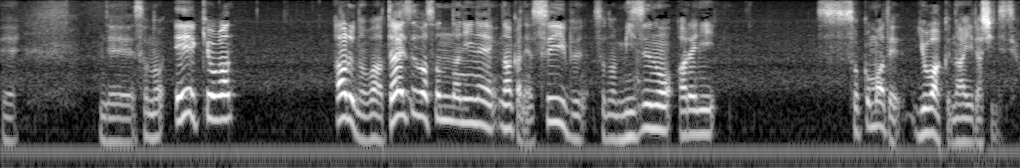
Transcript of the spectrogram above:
て。でその影響があるのは大豆はそんなにねなんかね水分その水のあれにそこまで弱くないらしいんですよ。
